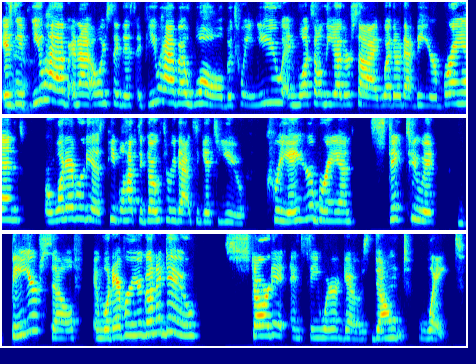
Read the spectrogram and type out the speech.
is yeah. if you have, and I always say this, if you have a wall between you and what's on the other side, whether that be your brand or whatever it is, people have to go through that to get to you. Create your brand, stick to it, be yourself, and whatever you're going to do, start it and see where it goes. Don't wait.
